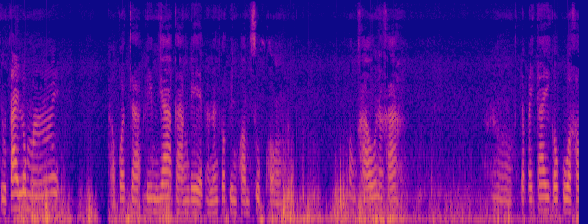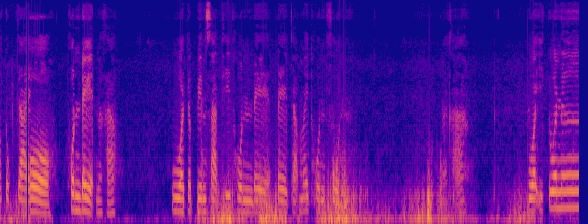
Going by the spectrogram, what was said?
อยู่ใต้ร่มไม้ เขาก็จะเลีมหญ้ากลางแดด อันนั้นก็เป็นความสุขของของเขานะคะจะไปใกล้ก็กลัวเขาตกใจก็ทนแดดนะคะวัวจะเป็นสัตว์ที่ทนแดดแต่จะไม่ทนฝนนะคะวัวอีกตัวหนึ่ง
